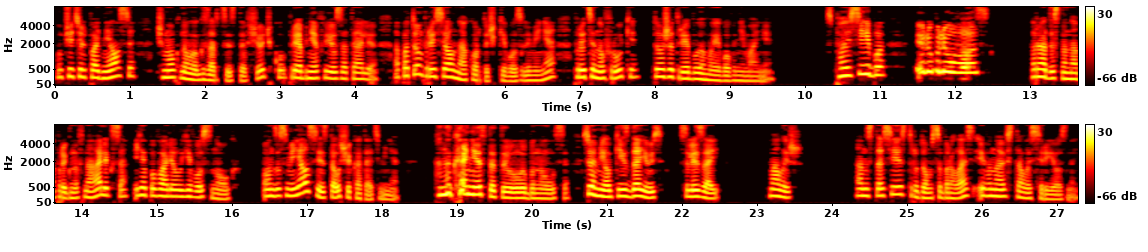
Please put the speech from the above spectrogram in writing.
Учитель поднялся, чмокнул экзорциста в щечку, приобняв ее за талию, а потом присел на корточки возле меня, протянув руки, тоже требуя моего внимания. «Спасибо! Я люблю вас!» Радостно напрыгнув на Алекса, я повалил его с ног. Он засмеялся и стал щекотать меня. «Наконец-то ты улыбнулся. Все, мелкий, сдаюсь. Слезай». «Малыш». Анастасия с трудом собралась и вновь стала серьезной.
